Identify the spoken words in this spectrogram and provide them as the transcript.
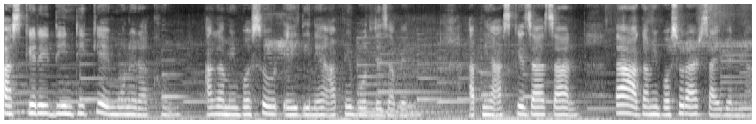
আজকের এই দিনটিকে মনে রাখুন, আগামী বছর এই দিনে আপনি বদলে যাবেন। আপনি আজকে যা চান, তা আগামী বছর আর চাইবেন না।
